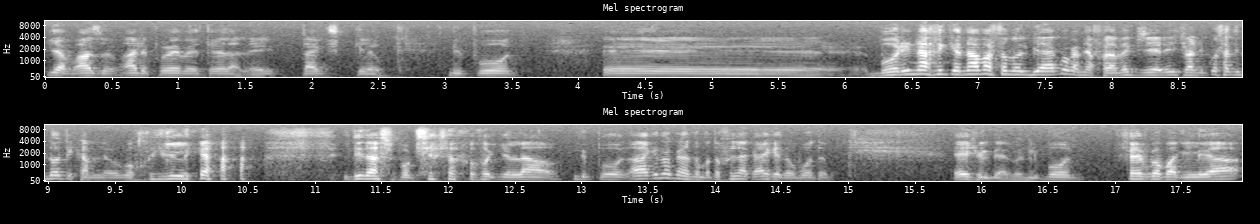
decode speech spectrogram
Διαβάζω, άντε πρόεδρε τρέλα λέει. Εντάξει, κλαίω. Λοιπόν, ε, μπορεί να έρθει και να στον Ολυμπιακό καμιά φορά, δεν ξέρεις. Βανικό θα την Νότιχαμ, λέω εγώ. Τι να σου πω, ξέρω, εγώ γελάω. Λοιπόν, αλλά και το έκανα το ματοφύλακα, έχετε οπότε. Έχει Ολυμπιακό. Λοιπόν, φεύγω από Αγγλία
